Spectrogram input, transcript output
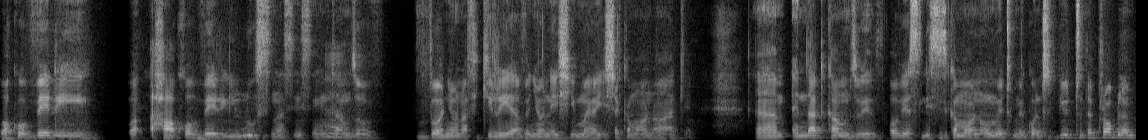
wako very wa- hawako very loose na sisi in terms of venye wanafikiria venye wanaishi maisha kama wanawake. Um, and that comes with obviously sisi kama wanaume tumecontribute to the problem.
